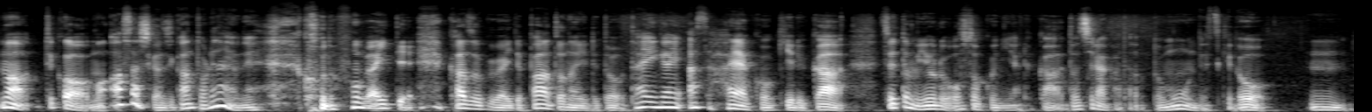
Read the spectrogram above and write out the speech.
まあ、てか、まあ、朝しか時間取れないよね。子供がいて、家族がいて、パートナーいると、大概朝早く起きるか、それとも夜遅くにやるか、どちらかだと思うんですけど、うん。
